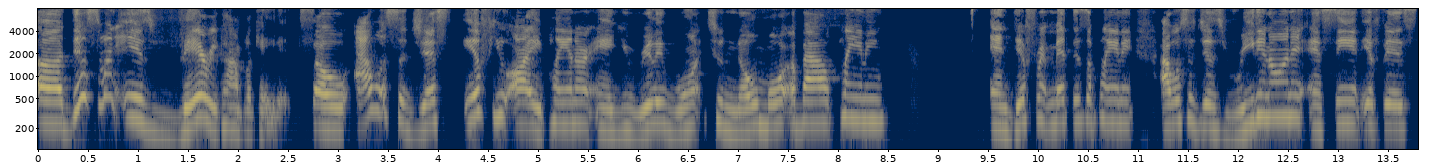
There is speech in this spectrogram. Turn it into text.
Uh, this one is very complicated. So I would suggest if you are a planner and you really want to know more about planning and different methods of planning, I would suggest reading on it and seeing if it's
